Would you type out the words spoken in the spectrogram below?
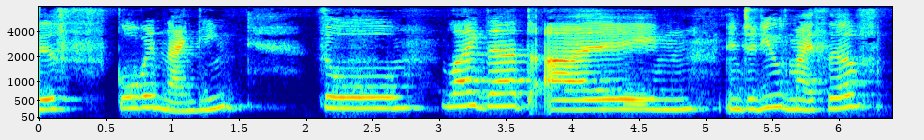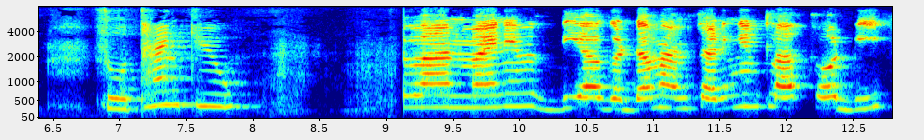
this covid-19 so like that i introduce myself so thank you everyone my name is Diya Gaddam. I'm studying in class 3rd B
